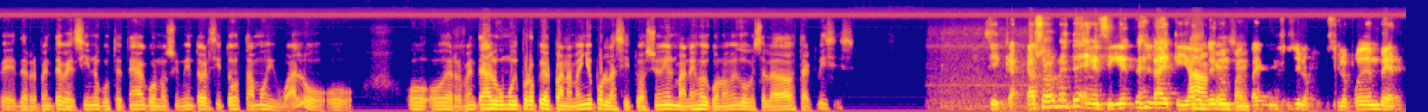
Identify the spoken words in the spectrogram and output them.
eh, de repente vecinos que usted tenga conocimiento, a ver si todos estamos igual o, o, de repente es algo muy propio del panameño por la situación y el manejo económico que se le ha dado a esta crisis? Sí, casualmente en el siguiente slide, que ya lo ah, tengo en pantalla, no sé si lo, si lo pueden ver,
